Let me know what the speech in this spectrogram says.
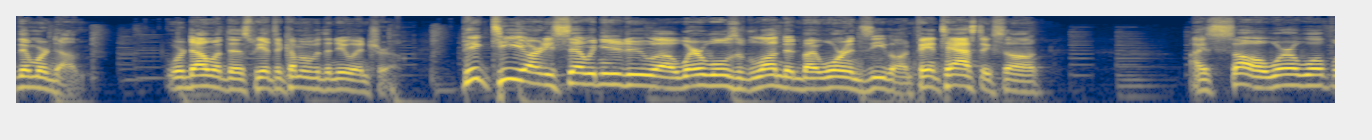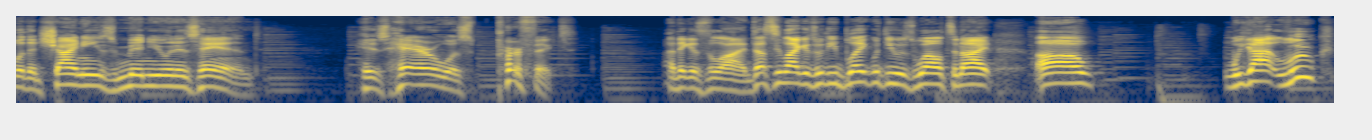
then we're done. We're done with this. We have to come up with a new intro. Big T already said we need to do uh, Werewolves of London by Warren Zevon. Fantastic song. I saw a werewolf with a Chinese menu in his hand. His hair was perfect. I think it's the line. Dusty Ligon's with you. Blake with you as well tonight. Uh, we got Luke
